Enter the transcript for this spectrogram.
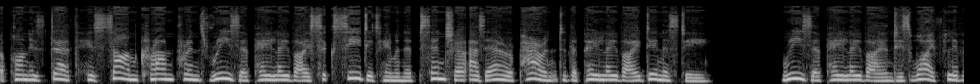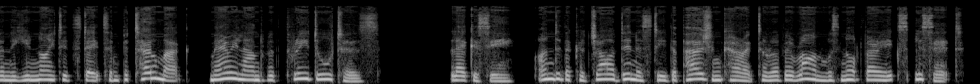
Upon his death his son Crown Prince Reza Pahlavi succeeded him in absentia as heir apparent to the Pahlavi dynasty. Reza Pahlavi and his wife live in the United States in Potomac, Maryland with three daughters. Legacy under the Qajar dynasty the Persian character of Iran was not very explicit.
